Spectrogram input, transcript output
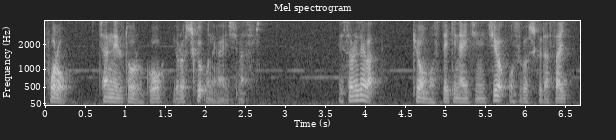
フォローチャンネル登録をよろしくお願いしますそれでは今日も素敵な一日をお過ごしください。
